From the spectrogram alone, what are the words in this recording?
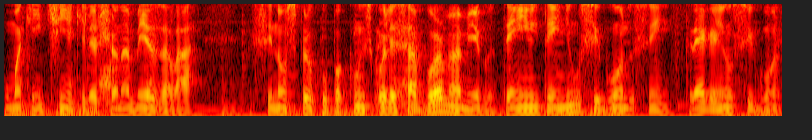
uma quentinha que ele achou Nossa. na mesa lá. Se não se preocupa com escolher é. sabor, meu amigo, tem, tem em um segundo, sim. Entrega em um segundo.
